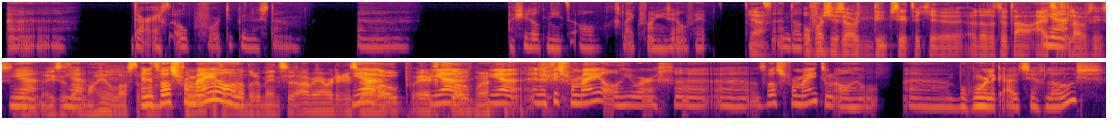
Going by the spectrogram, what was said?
eh, daar echt open voor te kunnen staan. Eh, als je dat niet al gelijk van jezelf hebt. Dat, eh, dat, Of als je zo diep zit dat, je, dat het totaal uitzichtloos is. Ja, Dan is het ja. allemaal heel lastig En het om was voor mij al- andere mensen. Ah, maar er is Ja, wel hoop. Echt, ja, geloof me. Ja, en het is voor mij al heel erg. eh, eh, het was voor mij toen al heel eh, behoorlijk uitzichtloos.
